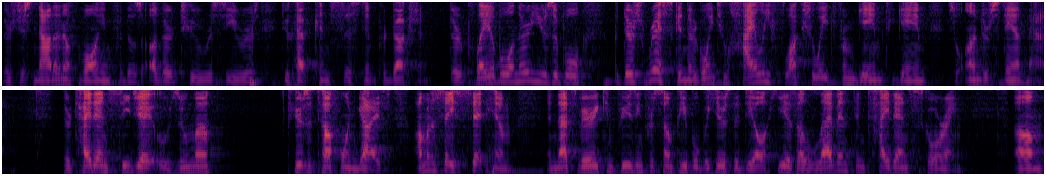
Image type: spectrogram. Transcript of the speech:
There's just not enough volume for those other two receivers to have consistent production. They're playable and they're usable, but there's risk, and they're going to highly fluctuate from game to game. So understand that. Their tight end, CJ Uzomah. Here's a tough one, guys. I'm going to say sit him. And that's very confusing for some people, but here's the deal. He is 11th in tight end scoring, um,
